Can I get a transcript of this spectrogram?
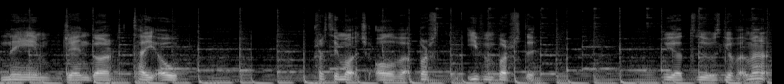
name, gender, title, pretty much all of it, birth, even birthday. All you have to do is give it a minute.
